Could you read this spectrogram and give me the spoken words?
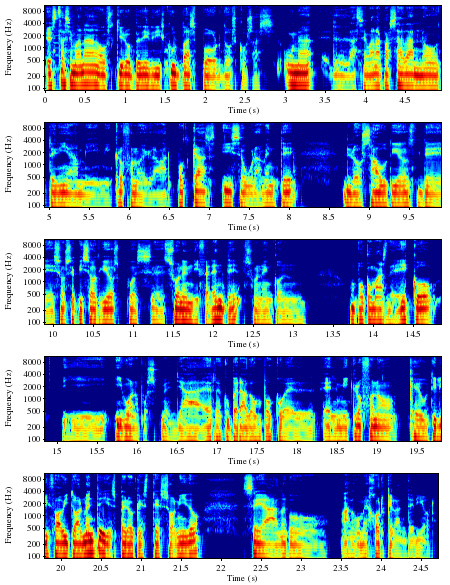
Esta semana os quiero pedir disculpas por dos cosas. Una, la semana pasada no tenía mi micrófono de grabar podcast y seguramente los audios de esos episodios pues eh, suenen diferente, suenen con un poco más de eco y, bueno pues ya he recuperado un poco el, micrófono que utilizo habitualmente y espero que este sonido sea algo, mejor que el anterior.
